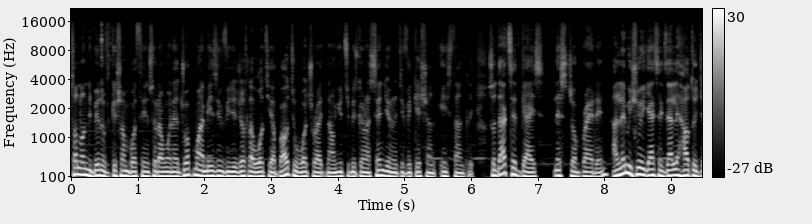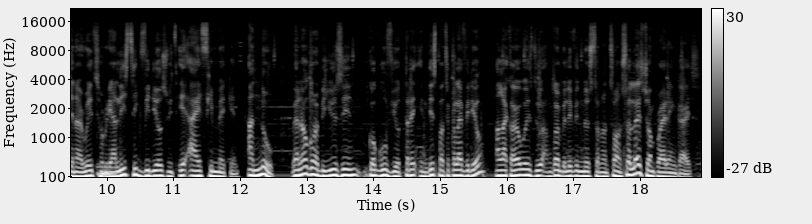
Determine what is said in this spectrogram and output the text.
turn on the bell notification button so that when I drop more amazing videos just like what you're about to watch right now, YouTube is going to send you a notification instantly. So that's it guys, let's jump right in. And let me show you guys exactly how to generate realistic videos with AI filmmaking. And no, we're not going to be using Google Veo 3 in this particular video. And like I always do, I'm going to be leaving no stone unturned. So let's jump right in guys.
